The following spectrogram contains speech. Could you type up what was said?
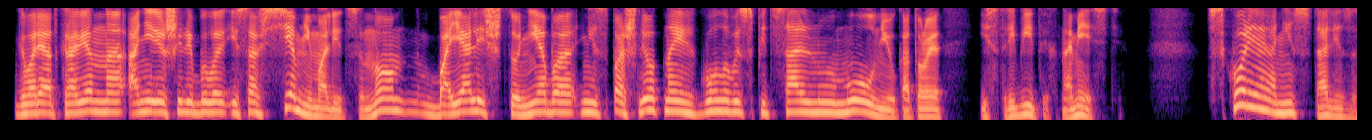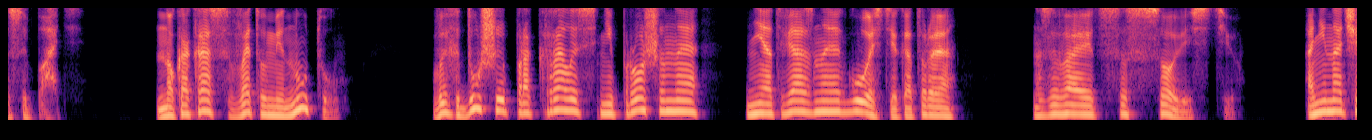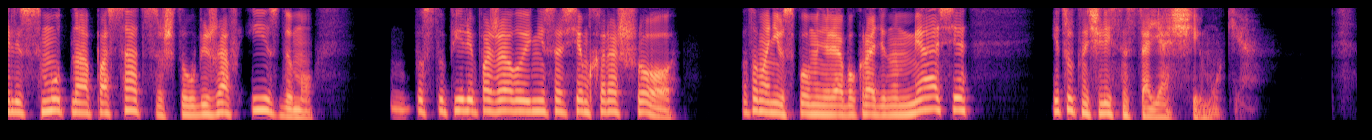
Говоря откровенно, они решили было и совсем не молиться, но боялись, что небо не спошлет на их головы специальную молнию, которая истребит их на месте. Вскоре они стали засыпать. Но как раз в эту минуту в их души прокралась непрошенная, неотвязная гостья, которая называется совестью. Они начали смутно опасаться, что, убежав из дому, поступили, пожалуй, не совсем хорошо. Потом они вспомнили об украденном мясе, и тут начались настоящие муки.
